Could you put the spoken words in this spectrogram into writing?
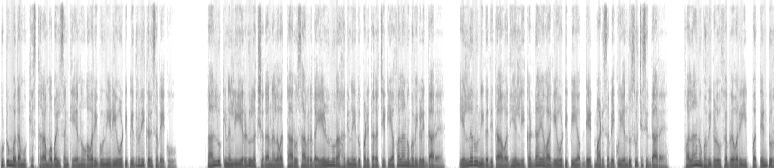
ಕುಟುಂಬದ ಮುಖ್ಯಸ್ಥರ ಮೊಬೈಲ್ ಸಂಖ್ಯೆಯನ್ನು ಅವರಿಗೂ ನೀಡಿ ಒಟಿಪಿ ದೃಢೀಕರಿಸಬೇಕು. ತಾಲ್ಲೂಕಿನಲ್ಲಿ ಎರಡು ಲಕ್ಷದ ನಲವತ್ತಾರು ಸಾವಿರದ ಏಳುನೂರ ಹದಿನೈದು ಪಡಿತರ ಚೀಟಿಯ ಫಲಾನುಭವಿಗಳಿದ್ದಾರೆ. ಎಲ್ಲರೂ ನಿಗದಿತ ಅವಧಿಯಲ್ಲಿ ಕಡ್ಡಾಯವಾಗಿ ಒಟಿಪಿ ಅಪ್ಡೇಟ್ ಮಾಡಿಸಬೇಕು ಎಂದು ಸೂಚಿಸಿದ್ದಾರೆ. ಫಲಾನುಭವಿಗಳು ಫೆಬ್ರವರಿ ಇಪ್ಪತ್ತೆಂಟರ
